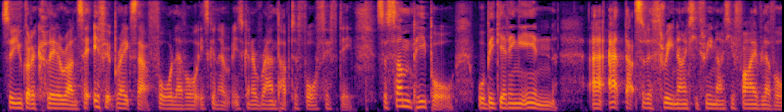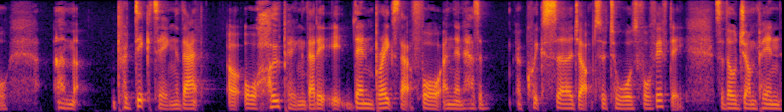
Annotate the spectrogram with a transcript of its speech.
So you've got a clear run. So if it breaks that four level, it's gonna it's gonna ramp up to 450. So some people will be getting in uh, at that sort of 390, 395 level, um, predicting that uh, or hoping that it, it then breaks that four and then has a a quick surge up to towards 450. So they'll jump in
